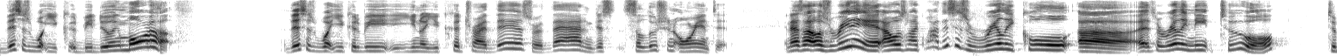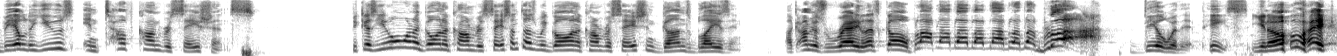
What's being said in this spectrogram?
this is what you could be doing more of. This is what you could be, you know, you could try this or that and just solution oriented. And as I was reading it, I was like, wow, this is really cool, uh, it's a really neat tool to be able to use in tough conversations. Because you don't want to go in a conversation. Sometimes we go in a conversation guns blazing. Like, I'm just ready, let's go. Blah, blah, blah, blah, blah, blah, blah, blah. Deal with it. Peace. You know? like,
